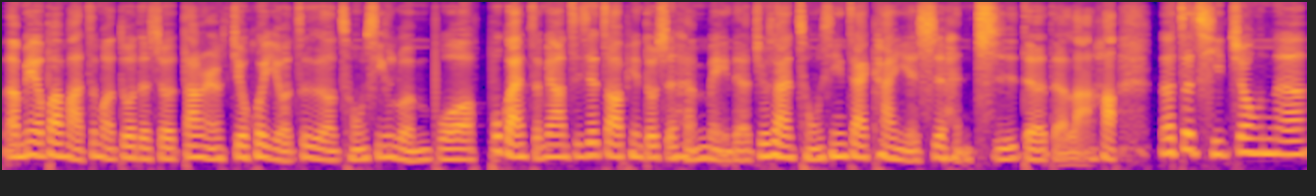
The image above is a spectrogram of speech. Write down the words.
那没有办法这么多的时候，当然就会有这个重新轮播。不管怎么样，这些照片都是很美的，就算重新再看也是很值得的啦，哈。那这其中呢，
